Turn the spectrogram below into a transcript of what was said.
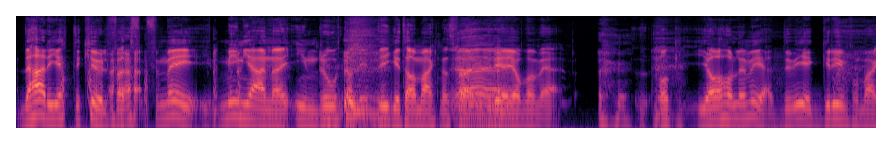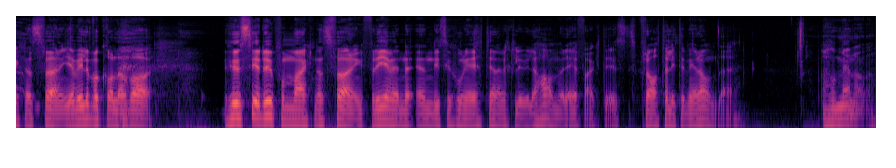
det här är jättekul för att för mig, min hjärna är inrotad i digital marknadsföring, det är det jag jobbar med. Och jag håller med, du är grym på marknadsföring. Jag ville bara kolla vad, hur ser du på marknadsföring? För det är en, en diskussion jag jättegärna skulle vilja ha med dig faktiskt. Prata lite mer om det. Hur menar du?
